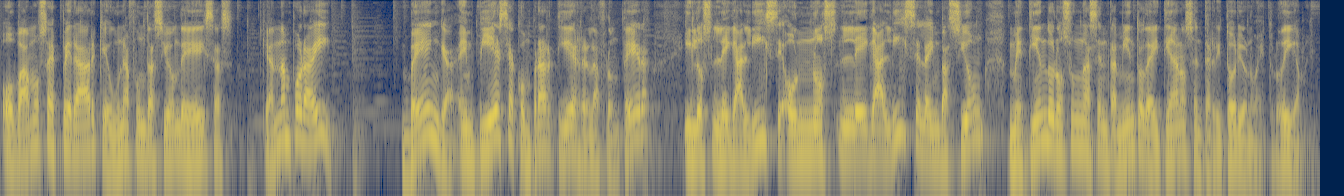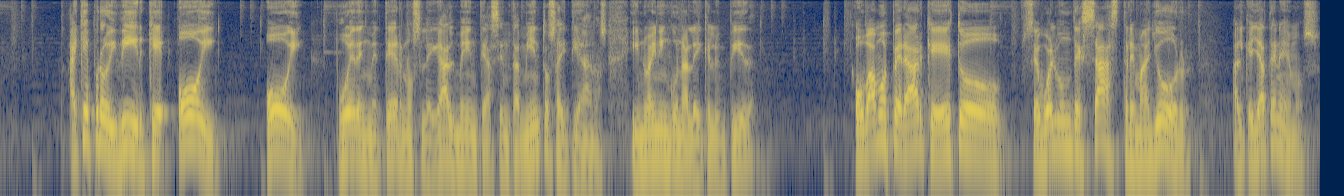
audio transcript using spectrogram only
¿O vamos a esperar que una fundación de esas que andan por ahí venga, empiece a comprar tierra en la frontera y los legalice o nos legalice la invasión metiéndonos un asentamiento de haitianos en territorio nuestro? Dígame. Hay que prohibir que hoy, hoy, pueden meternos legalmente asentamientos haitianos y no hay ninguna ley que lo impida. ¿O vamos a esperar que esto se vuelva un desastre mayor al que ya tenemos?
